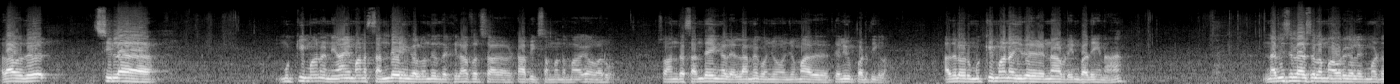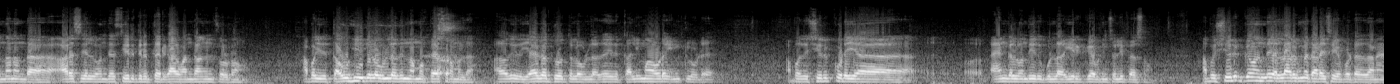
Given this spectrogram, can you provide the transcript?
அதாவது சில முக்கியமான நியாயமான சந்தேகங்கள் வந்து இந்த கிலாஃபத் டாபிக் சம்மந்தமாக வரும். ஸோ அந்த சந்தேகங்கள் எல்லாமே கொஞ்சம் கொஞ்சமாக அது தெளிவுபடுத்திக்கலாம். அதில் ஒரு முக்கியமான இது என்ன அப்படின்னு பார்த்தீங்கன்னா நபிசுல்லாசலம் அவர்களுக்கு மட்டும்தான் அந்த அரசியல் வந்து சீர்திருத்தத்திற்காக வந்தாங்கன்னு சொல்கிறோம் அப்போ இது தௌஹீதில் உள்ளதுன்னு நம்ம பேசுகிறோம்ல அதாவது இது ஏகத்துவத்தில் உள்ளது இது கலிமாவோட இன்க்ளூடு அப்போ இது ஷிருக்குடைய ஆங்கிள் வந்து இதுக்குள்ளே இருக்குது அப்படின்னு சொல்லி பேசுகிறோம் அப்போ ஷிருக்கு வந்து எல்லாருக்குமே தடை செய்யப்பட்டது தானே?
